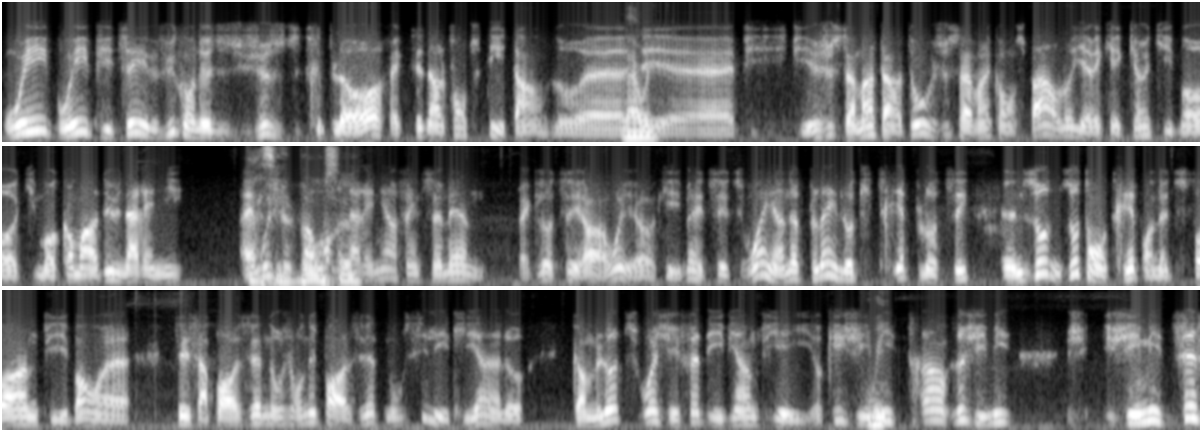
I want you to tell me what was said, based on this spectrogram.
Oui, oui, puis tu sais, vu qu'on a du- juste du triple A, fait que tu sais, dans le fond, tout est tendre, là. Euh, Ben oui. euh, puis, puis justement, tantôt, juste avant qu'on se parle, là, il y avait quelqu'un qui m'a qui m'a commandé une araignée. Ah, Hey, moi, je veux beau, pas avoir ça. une araignée en fin de semaine. Fait que là, tu sais, ah oui, ok, ben tu vois, il y en a plein là qui trippent, là, tu sais. Euh, nous autres, nous autres, on trippe, on a du fun, puis bon, euh, tu sais, ça passe vite, nos journées passent vite, mais aussi les clients, là. Comme là, tu vois, j'ai fait des viandes vieillies, ok? J'ai Oui. mis 30, là, j'ai mis, j'ai- mis 10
